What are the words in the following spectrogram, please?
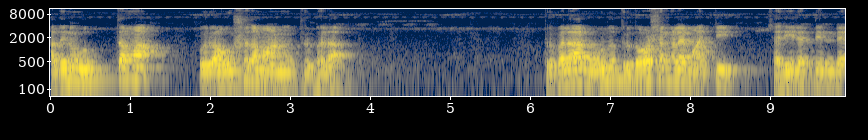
അതിന് ഉത്തമ ഒരു ഔഷധമാണ് ത്രിഫല. ത്രിഫല മൂന്ന് ത്രിദോഷങ്ങളെ മാറ്റി ശരീരത്തിന്റെ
